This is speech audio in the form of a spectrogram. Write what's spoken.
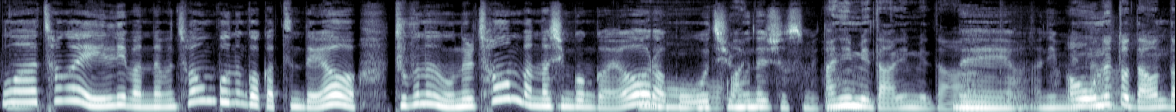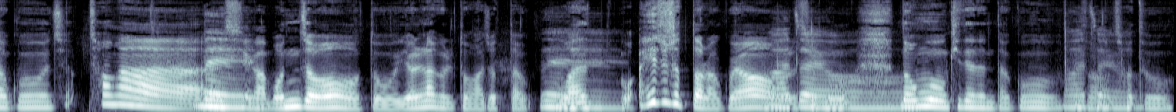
우와 청아 에일리 만나면 처음 보는 것 같은데요. 두 분은 오늘 처음 만나신 건가요?라고 어, 질문해 아니, 주셨습니다. 아닙니다, 아닙니다. 네, 또. 아닙니다. 어, 오늘 또 나온다고 청- 청아 네. 씨가 먼저 또 연락을 또 와줬다고 네. 와, 와- 해주셨더라고요. 맞아요. 그래서 너무 기대된다고. 그래서 맞아요. 저도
